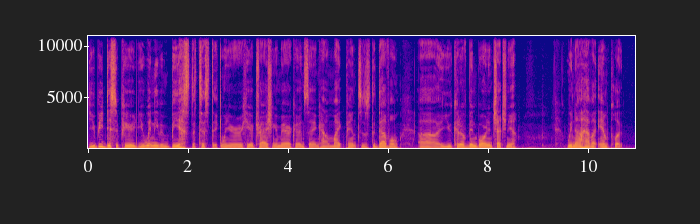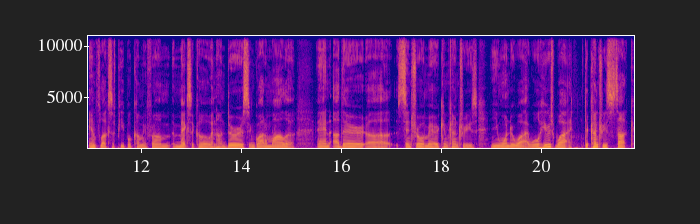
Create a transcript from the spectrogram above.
you'd be disappeared. You wouldn't even be a statistic. When you're here trashing America and saying how Mike Pence is the devil, uh, you could have been born in Chechnya. We now have an influx influx of people coming from Mexico and Honduras and Guatemala and other uh, Central American countries. And you wonder why. Well, here's why the countries suck.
